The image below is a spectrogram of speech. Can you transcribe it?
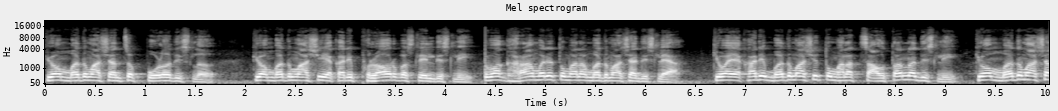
किंवा मधमाशांचं पोळं दिसलं किंवा मधमाशी एखादी फुलावर बसलेली दिसली किंवा घरामध्ये तुम्हाला मधमाशा दिसल्या किंवा एखादी मधमाशी तुम्हाला चावताना दिसली किंवा मधमाशा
